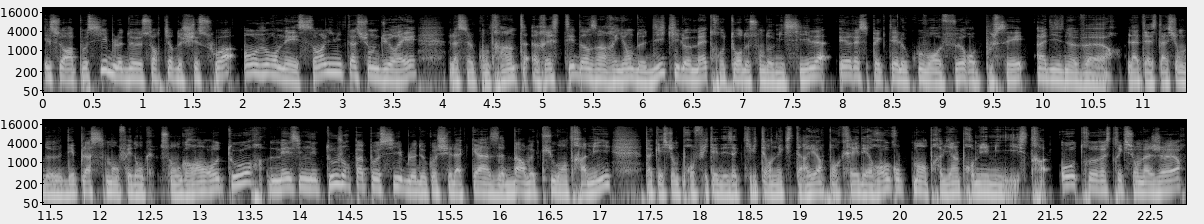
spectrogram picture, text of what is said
il sera possible de sortir de chez soi en journée sans limitation de durée. La seule contrainte, rester dans un rayon de 10 km autour de son domicile et respecter le couvre-feu repoussé à 19h. L'attestation de déplacement fait donc son grand retour, mais il n'est toujours pas possible de cocher la case barbecue entre amis. Pas question de profiter des activités en extérieur pour créer des regroupements, prévient le Premier ministre. Autre restriction majeure,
